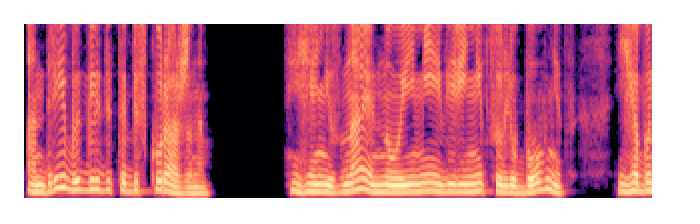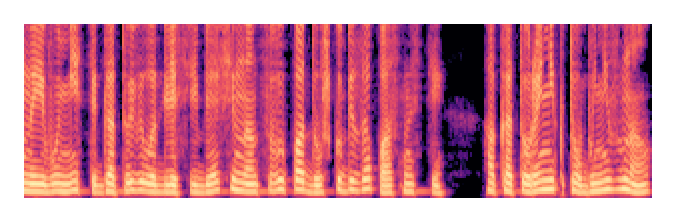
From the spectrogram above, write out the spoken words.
Андрей выглядит обескураженным. Я не знаю, но имея вереницу любовниц, я бы на его месте готовила для себя финансовую подушку безопасности, о которой никто бы не знал.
